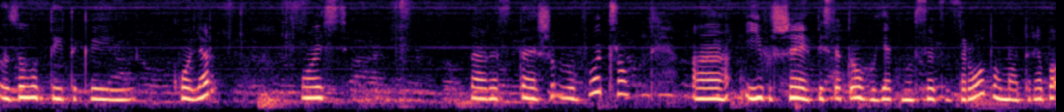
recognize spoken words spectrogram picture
золотий такий колір. Ось зараз теж виводжу. І вже після того, як ми все це зробимо, треба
